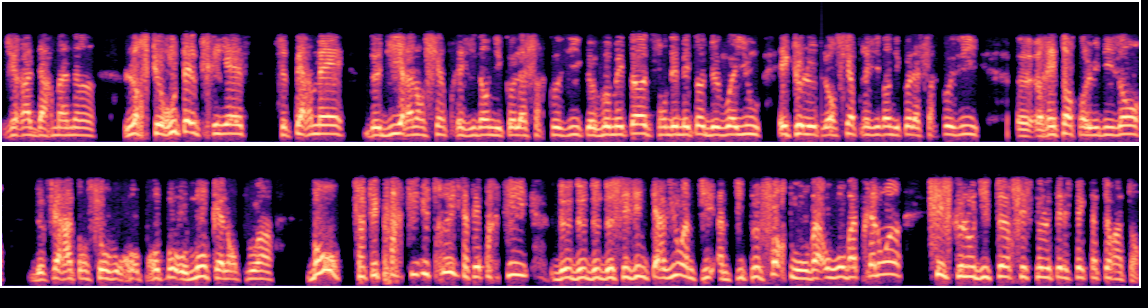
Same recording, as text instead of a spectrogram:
Gérald Darmanin, lorsque Routel Krief se permet de dire à l'ancien président Nicolas Sarkozy que vos méthodes sont des méthodes de voyous et que l'ancien président Nicolas Sarkozy euh, rétorque en lui disant de faire attention aux propos, aux mots qu'elle emploie Bon, ça fait partie du truc, ça fait partie de, de, de, de, ces interviews un petit, un petit peu fortes où on va, où on va très loin. C'est ce que l'auditeur, c'est ce que le téléspectateur attend.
